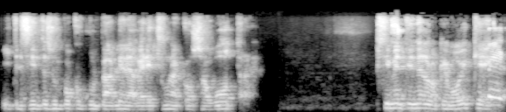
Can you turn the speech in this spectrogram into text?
Y te sientes un poco culpable de haber hecho una cosa u otra sí me entienden a lo que voy, que,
